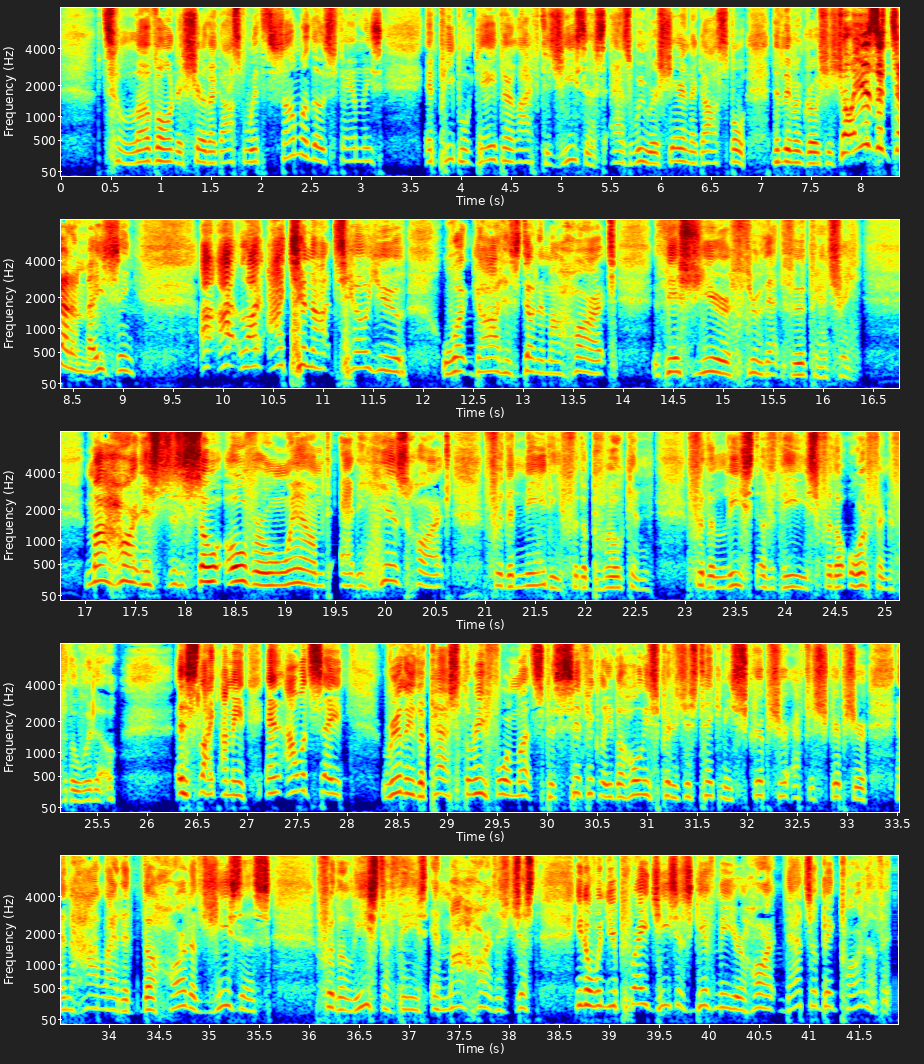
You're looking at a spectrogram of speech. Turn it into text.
to love on, to share the gospel with. Some of those families and people gave their life to Jesus as we were sharing the gospel, delivering groceries. Y'all, isn't that amazing? I, I, like I cannot tell you what God has done in my heart this year through that food pantry my heart is just so overwhelmed at his heart for the needy, for the broken, for the least of these, for the orphan, for the widow. It's like, I mean, and I would say, really, the past three, four months specifically, the Holy Spirit has just taken me scripture after scripture and highlighted the heart of Jesus for the least of these. And my heart is just, you know, when you pray, Jesus, give me your heart, that's a big part of it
